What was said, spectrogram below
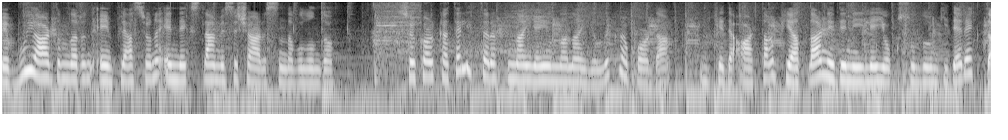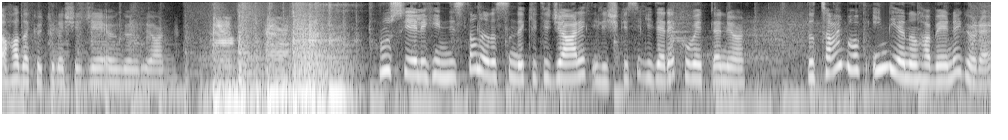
ve bu yardımların enflasyona endekslenmesi çağrısında bulundu. Sökor Katalik tarafından yayımlanan yıllık raporda ülkede artan fiyatlar nedeniyle yoksulluğun giderek daha da kötüleşeceği öngörülüyor. Rusya ile Hindistan arasındaki ticaret ilişkisi giderek kuvvetleniyor. The Time of India'nın haberine göre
